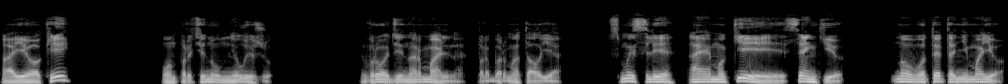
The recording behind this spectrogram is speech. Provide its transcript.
«Are you okay?» Он протянул мне лыжу. «Вроде нормально», — пробормотал я. «В смысле, I am okay, thank you. Но вот это не мое».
